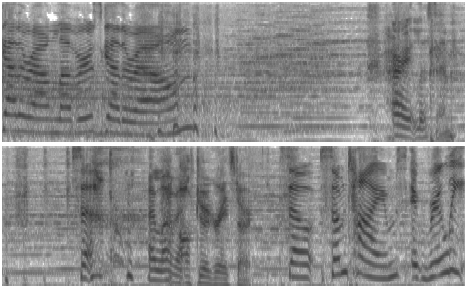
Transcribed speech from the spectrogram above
Gather round, lovers, gather round. All right, listen. So I love it. Off to a great start. So sometimes it really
